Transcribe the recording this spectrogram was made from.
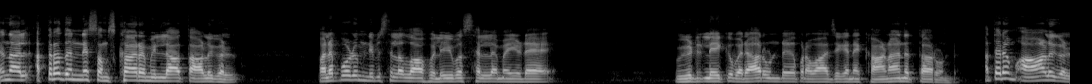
എന്നാൽ അത്ര തന്നെ സംസ്കാരമില്ലാത്ത ആളുകൾ പലപ്പോഴും നബി സല്ലല്ലാഹു അലൈഹി വസല്ലമയുടെ വീട്ടിലേക്ക് വരാറുണ്ട് പ്രവാചകനെ കാണാനെത്താറുണ്ട്. അത്തരം ആളുകൾ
